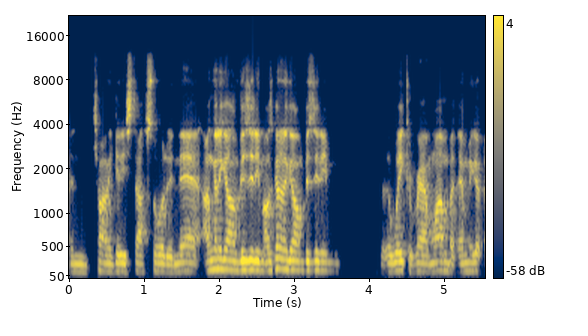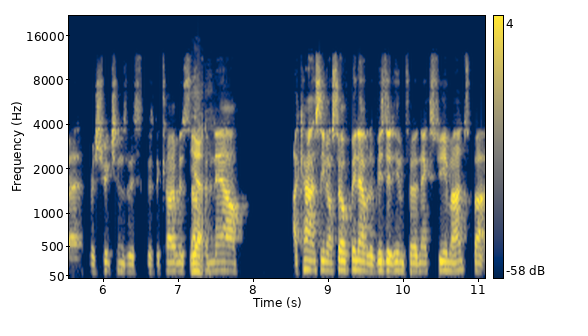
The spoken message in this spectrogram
and trying to get his stuff sorted in there. I'm going to go and visit him. I was going to go and visit him the week of round one, but then we got the restrictions with with the COVID stuff, Yeah. and now I can't see myself being able to visit him for the next few months. But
